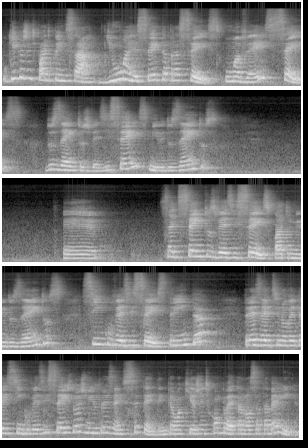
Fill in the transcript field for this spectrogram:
o que, que a gente pode pensar de uma receita para seis? Uma vez, seis. 200 vezes 6, 1.200 é, 700 vezes 6, 4.200. 5 vezes 6, 30. 395 vezes 6, 2.370. Então, aqui a gente completa a nossa tabelinha.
